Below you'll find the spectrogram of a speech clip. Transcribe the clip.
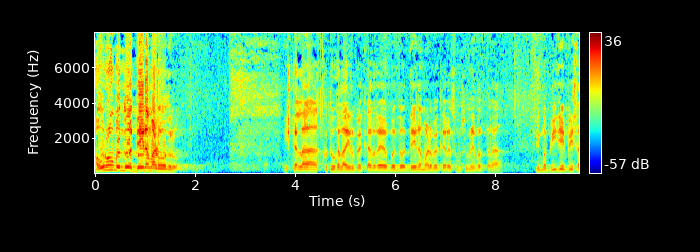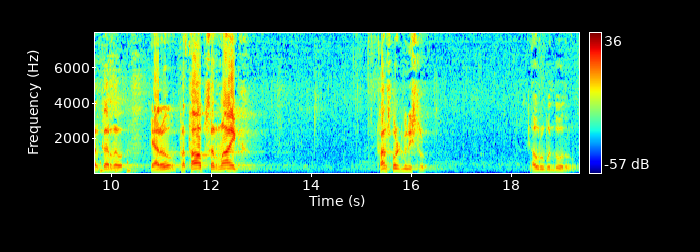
ಅವರೂ ಬಂದು ಅಧ್ಯಯನ ಮಾಡಿ ಇಷ್ಟೆಲ್ಲ ಕುತೂಹಲ ಇರಬೇಕಾದ್ರೆ ಬಂದು ಅಧ್ಯಯನ ಮಾಡಬೇಕಾದ್ರೆ ಸುಮ್ ಸುಮ್ಮನೆ ಬರ್ತಾರ. ನಿಮ್ಮ ಬಿಜೆಪಿ ಸರ್ಕಾರದ ಯಾರು? ಪ್ರತಾಪ್ ಸರ್ನಾಯ್ಕ್. ಟ್ರಾನ್ಸ್ಪೋರ್ಟ್ ಮಿನಿಸ್ಟ್ರು ಅವರು ಬಂದು ಹೋದ್ರು.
